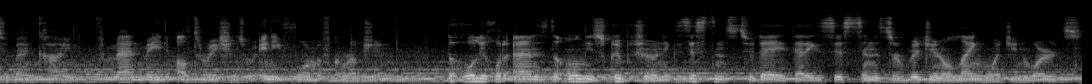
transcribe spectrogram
to mankind from man-made alterations or any form of corruption. The Holy Quran is the only scripture in existence today that exists in its original language in words.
